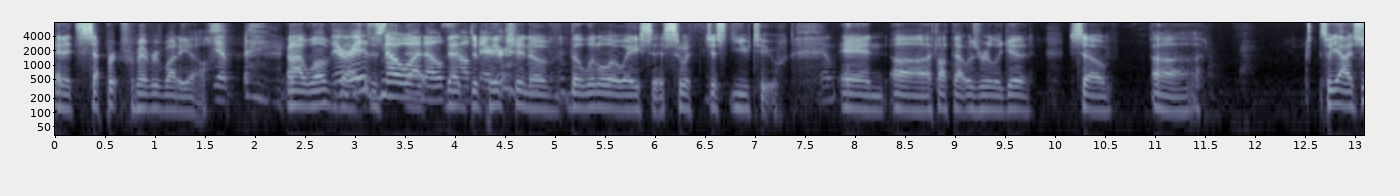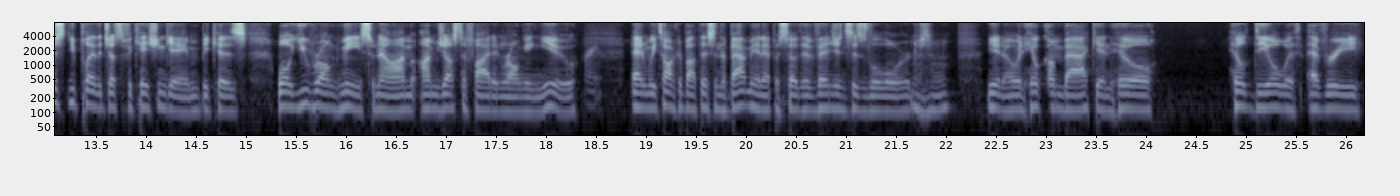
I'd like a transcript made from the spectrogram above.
and it's separate from everybody else. yep And I love There that. is no one else That depiction of the little oasis with just you two, Yep. and uh, I thought that was really good. So, uh, so yeah, it's just you play the justification game because well, you wronged me, so now I'm I'm justified in wronging you. Right. And we talked about this in the Batman episode that vengeance is the Lord's, you know, and he'll come back and he'll he'll deal with every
